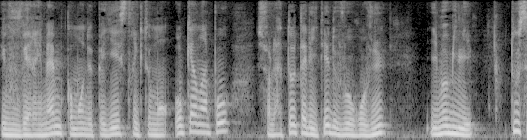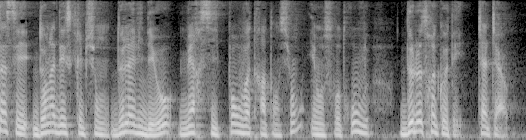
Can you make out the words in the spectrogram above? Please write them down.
et vous verrez même comment ne payer strictement aucun impôt sur la totalité de vos revenus immobiliers. Tout ça c'est dans la description de la vidéo. Merci pour votre attention et on se retrouve de l'autre côté. Ciao ciao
